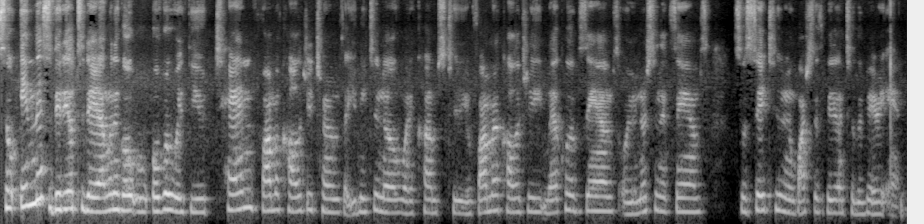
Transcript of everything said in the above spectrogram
So in this video today, I'm going to go over with you 10 pharmacology terms that you need to know when it comes to your pharmacology medical exams or your nursing exams. So stay tuned and watch this video until the very end.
